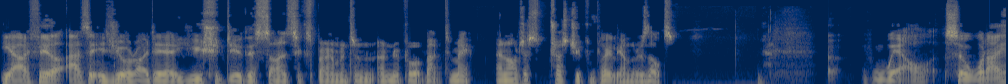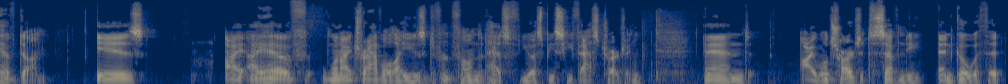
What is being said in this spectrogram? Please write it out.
yeah, I feel as it is your idea, you should do this science experiment and, and report back to me, and I'll just trust you completely on the results. Uh, well, so what I have done is I, I have, when I travel, I use a different phone that has USB C fast charging, and I will charge it to 70 and go with it,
